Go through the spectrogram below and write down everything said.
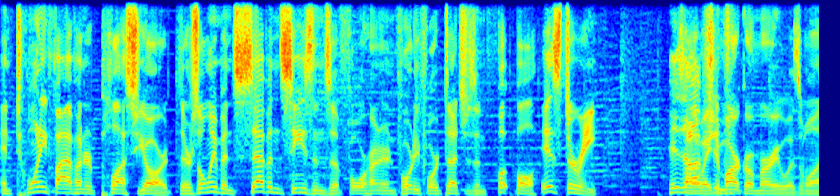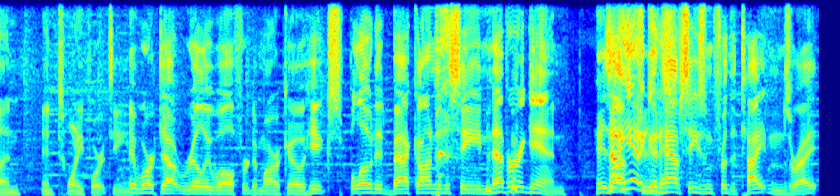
and 2,500 plus yards. There's only been seven seasons of 444 touches in football history. His By the way. Demarco Murray was one in 2014. It worked out really well for DeMarco. He exploded back onto the scene. Never again. His now, he had a good half season for the Titans, right?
